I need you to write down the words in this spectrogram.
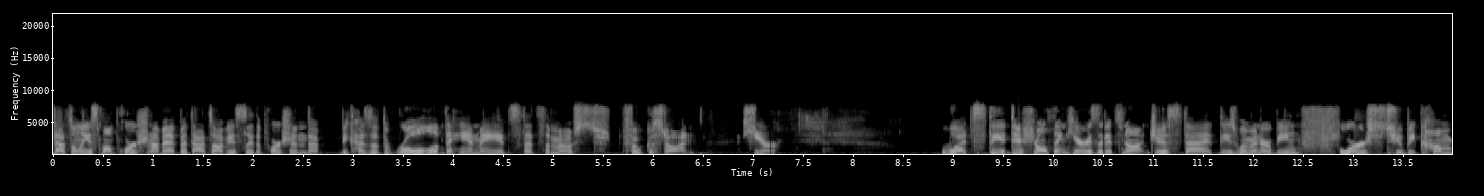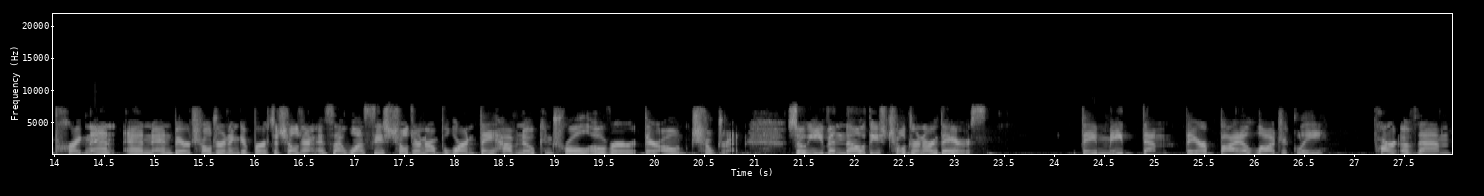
That's only a small portion of it, but that's obviously the portion that, because of the role of the handmaids, that's the most focused on here. What's the additional thing here is that it's not just that these women are being forced to become pregnant and and bear children and give birth to children it's that once these children are born they have no control over their own children. So even though these children are theirs they made them. They are biologically part of them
